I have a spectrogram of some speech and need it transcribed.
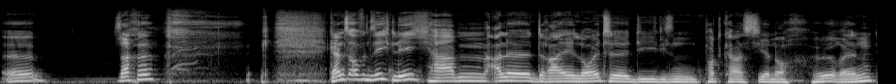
äh, Sache. Ganz offensichtlich haben alle drei Leute, die diesen Podcast hier noch hören,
